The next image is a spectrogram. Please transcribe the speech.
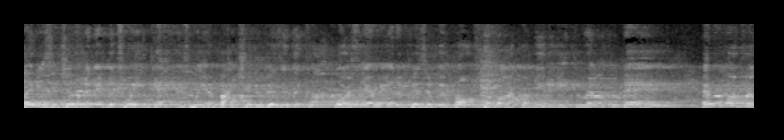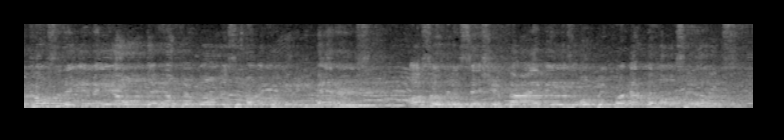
Ladies and gentlemen, in between games, we invite you to visit the concourse area to visit with folks from our community throughout the day. Everyone from COSA to MAO, the health and wellness of our community matters. Also, concession 5 is open for alcohol sales.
